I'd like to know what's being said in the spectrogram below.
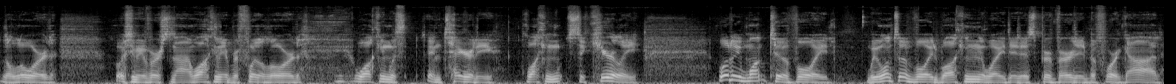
the Lord. What's going to be verse 9? Walking there before the Lord, walking with integrity, walking securely. What do we want to avoid? We want to avoid walking the way that is perverted before God.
